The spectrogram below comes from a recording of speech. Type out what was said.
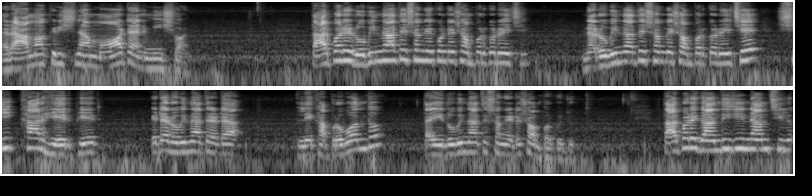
রামকৃষ্ণা মঠ অ্যান্ড মিশন তারপরে রবীন্দ্রনাথের সঙ্গে কোনটা সম্পর্ক রয়েছে? না, রবীন্দ্রনাথের সঙ্গে সম্পর্ক রয়েছে শিক্ষার হেরফের। এটা রবীন্দ্রনাথের একটা লেখা প্রবন্ধ, তাই রবীন্দ্রনাথের সঙ্গে এটা সম্পর্কযুক্ত। তারপরে গান্ধীজির নাম ছিল।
